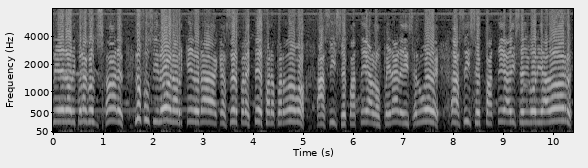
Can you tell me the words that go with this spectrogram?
Nicolás González, lo fusiló el arquero, nada que hacer para Estefano Perdomo, así se patean los penales, dice el 9, así se patea, dice el goleador,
